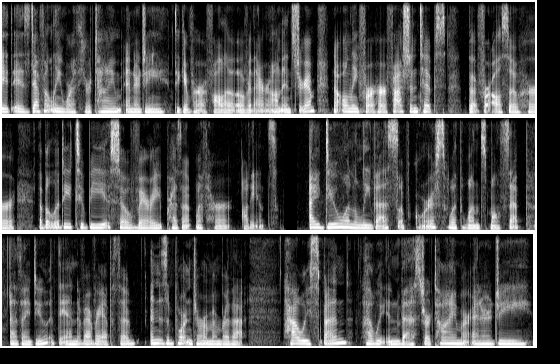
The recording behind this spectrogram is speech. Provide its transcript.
It is definitely worth your time, energy to give her a follow over there on Instagram, not only for her fashion tips, but for also her ability to be so very present with her audience. I do want to leave us, of course, with one small step, as I do at the end of every episode. And it's important to remember that how we spend, how we invest our time, our energy,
